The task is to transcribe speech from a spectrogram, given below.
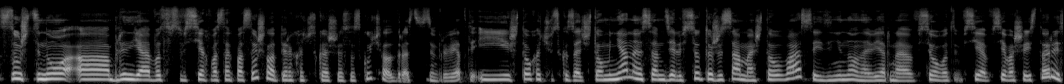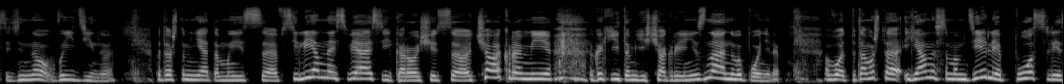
Слушайте, ну, а, блин, я вот всех вас так послушала. Во-первых, хочу сказать, что я соскучила. Здравствуйте, всем привет. И что хочу сказать, что у меня, на самом деле, все то же самое, что у вас, соединено, наверное, все вот, все, все ваши истории соединено воединую. Потому что у меня там и с Вселенной связь, и, короче, с чакрами. Какие там есть чакры, я не знаю, но вы поняли. Вот, потому что я на самом деле после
